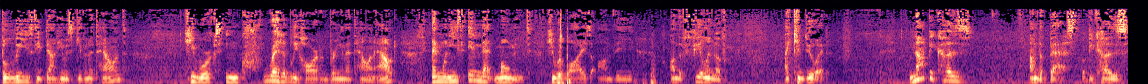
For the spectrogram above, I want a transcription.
believes deep down he was given a talent. He works incredibly hard on bringing that talent out, and when he's in that moment, he relies on the on the feeling of, "I can do it." Not because I'm the best, but because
